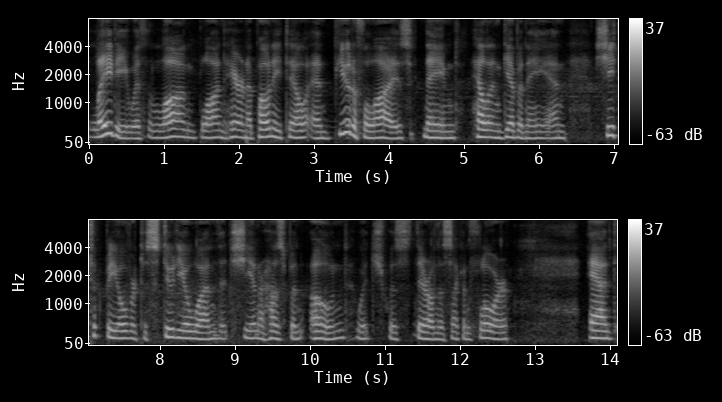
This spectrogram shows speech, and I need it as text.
lady with long blonde hair and a ponytail and beautiful eyes named Helen Gibney. And she took me over to Studio One that she and her husband owned, which was there on the second floor, and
